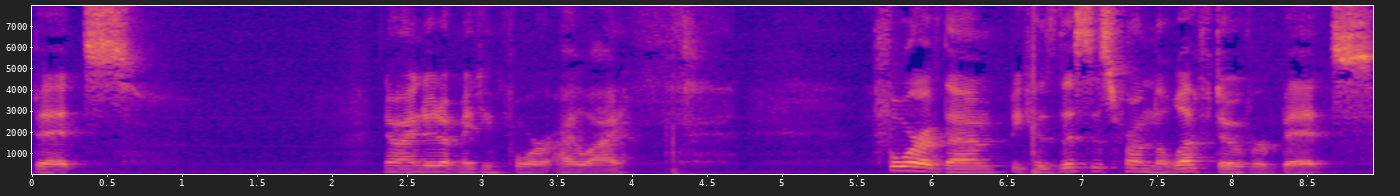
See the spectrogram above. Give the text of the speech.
bits. No, I ended up making four. I lie. Four of them, because this is from the leftover bits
